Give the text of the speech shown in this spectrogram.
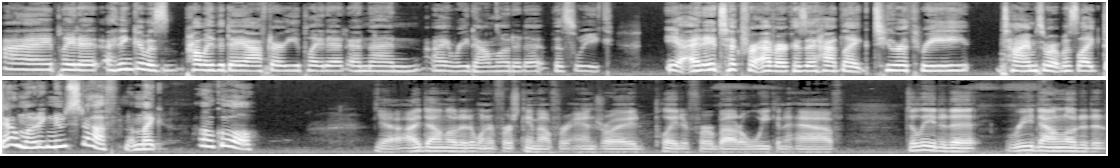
I played it. I think it was probably the day after you played it, and then I re-downloaded it this week. Yeah, and it took forever because it had like two or three times where it was like downloading new stuff. And I'm like, oh, cool. Yeah, I downloaded it when it first came out for Android, played it for about a week and a half, deleted it, re-downloaded it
